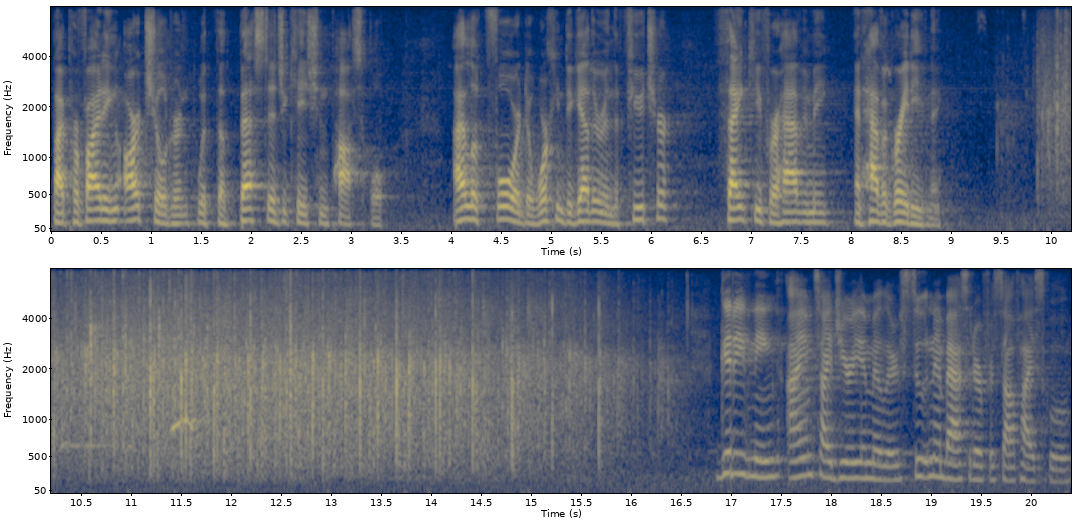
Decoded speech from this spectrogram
by providing our children with the best education possible. I look forward to working together in the future. Thank you for having me and have a great evening. Good evening. I am Tigeria Miller, Student Ambassador for South High School.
